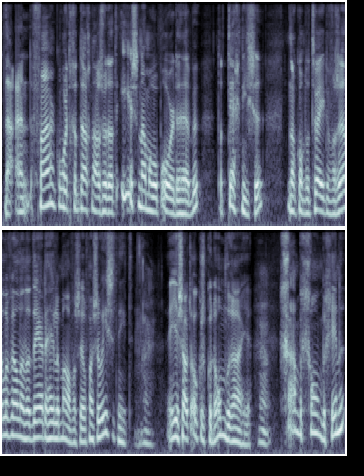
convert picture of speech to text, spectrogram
Nou, en vaak wordt gedacht, nou, als we dat eerste nou maar op orde hebben, dat technische, dan komt het tweede vanzelf wel en dat derde helemaal vanzelf. Maar zo is het niet. Nee. En je zou het ook eens kunnen omdraaien. Ja. Ga gewoon beginnen.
